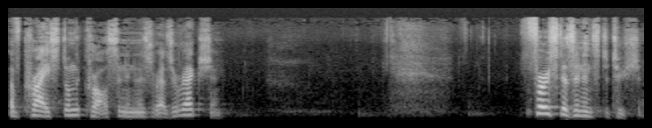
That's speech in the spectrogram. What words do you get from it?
of Christ on the cross and in his resurrection. First, as an institution.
